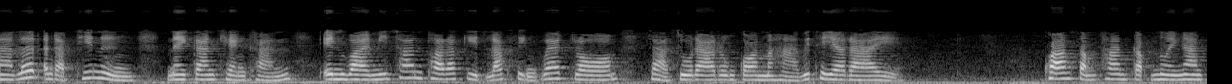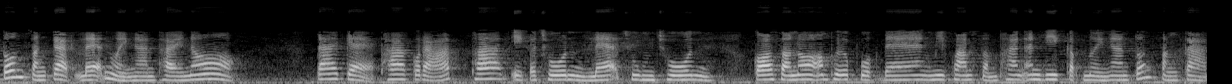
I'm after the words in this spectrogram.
นะเลิศอันดับที่หนึ่งในการแข่งขัน NY Mission ภารกิจรักสิ่งแวดล้อม จากจุฬาลงกรณ์มหาวิทยาลัย ความสัมพันธ์กับหน่วยงานต้นสังกัดและหน่วยงานภายนอก ได้แก่ภาครัฐ ภาคเอกชน และชุมชน กศนอำเภอปลวกแดง มีความสัมพันธ์อันดีกับหน่วยงานต้นสังกัด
